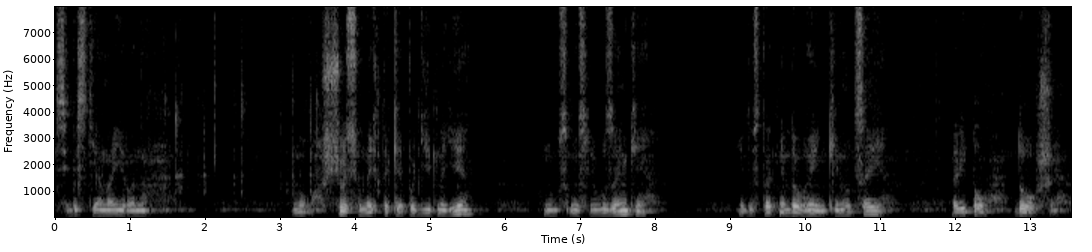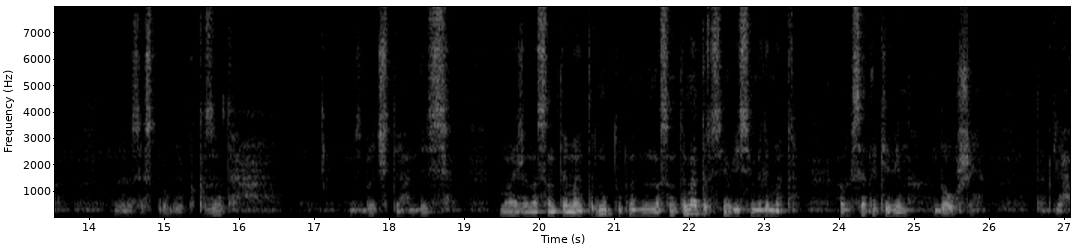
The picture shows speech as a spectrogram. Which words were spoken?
Себастьяна Ірвана. Ну, щось у них таке подібне є. Ну, в смислі вузенькі і достатньо довгенькі. Ну, цей Ripple довший. Зараз я спробую показати. Ось бачите, десь майже на сантиметр. Ну, тут не на сантиметр, 7-8 мм. Але все-таки він довший. Так, для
